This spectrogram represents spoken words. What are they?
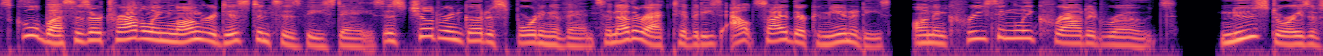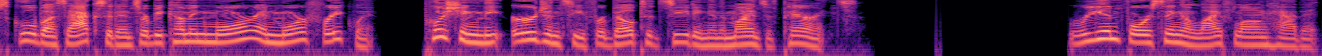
School buses are traveling longer distances these days as children go to sporting events and other activities outside their communities on increasingly crowded roads. News stories of school bus accidents are becoming more and more frequent, pushing the urgency for belted seating in the minds of parents. Reinforcing a lifelong habit.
